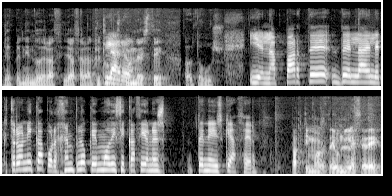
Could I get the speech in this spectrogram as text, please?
dependiendo de la ciudad a la que Claro. corresponde este autobús. Y en la parte de la electrónica, por ejemplo, ¿qué modificaciones tenéis que hacer? Partimos de un LCD.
